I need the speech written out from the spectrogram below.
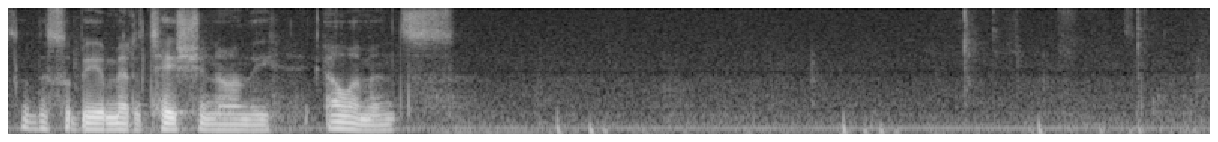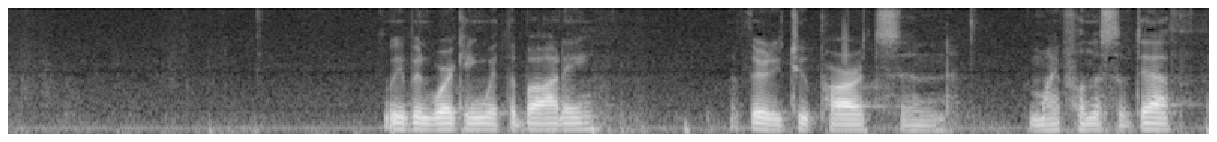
So, this will be a meditation on the elements. We've been working with the body, the 32 parts, and mindfulness of death.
